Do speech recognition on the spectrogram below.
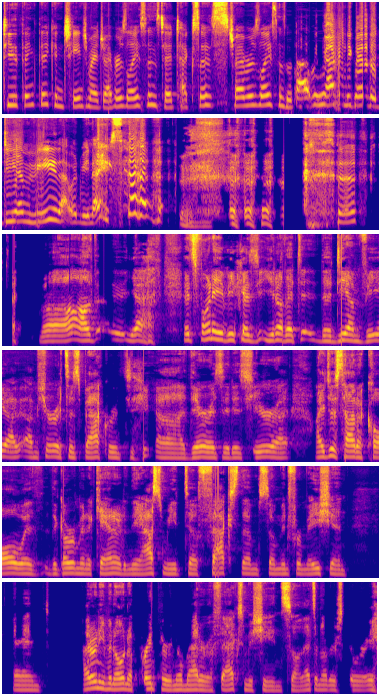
Do you think they can change my driver's license to a Texas driver's license without me having to go to the DMV? That would be nice. well, I'll, yeah, it's funny because you know that the DMV. I, am sure it's as backwards uh, there as it is here. I, I just had a call with the government of Canada, and they asked me to fax them some information, and I don't even own a printer, no matter a fax machine. So that's another story.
